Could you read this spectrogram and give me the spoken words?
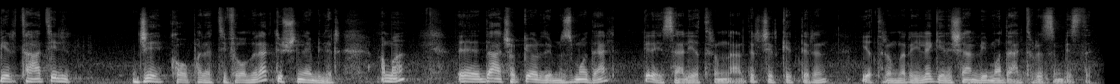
bir tatil C kooperatifi olarak düşünebilir. Ama e, daha çok gördüğümüz model bireysel yatırımlardır. Şirketlerin yatırımlarıyla gelişen bir model turizm bizde.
